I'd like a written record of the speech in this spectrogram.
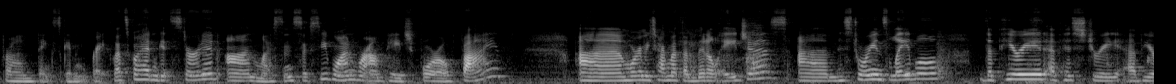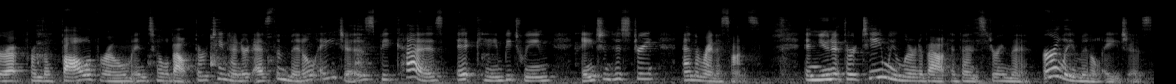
from Thanksgiving break. Let's go ahead and get started on lesson 61. We're on page 405. Um, we're gonna be talking about the Middle Ages. Um, historians label the period of history of Europe from the fall of Rome until about 1300 as the Middle Ages because it came between ancient history and the Renaissance. In Unit 13, we learn about events during the early Middle Ages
